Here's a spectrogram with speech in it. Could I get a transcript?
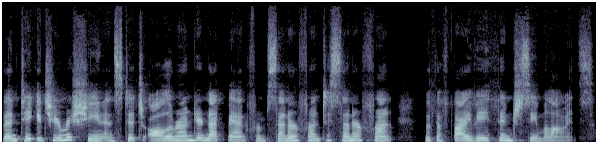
Then take it to your machine and stitch all around your neckband from center front to center front with a 5 8 inch seam allowance.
